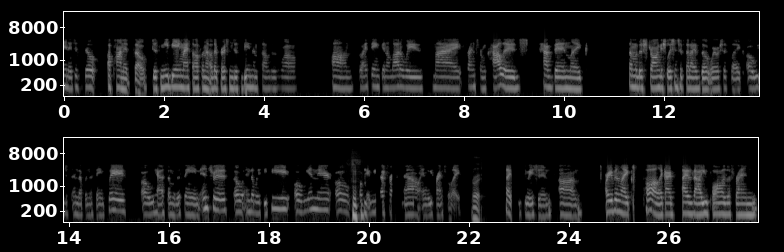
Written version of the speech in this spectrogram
and it just built upon itself. Just me being myself and the other person just being themselves as well. Um, so I think in a lot of ways, my friends from college have been like some of the strongest relationships that I've built where it's just like, oh, we just end up in the same place. Oh, we have some of the same interests. Oh, NAACP. Oh, we in there. Oh, okay, we best friends now and we friends for life Right. Type situations. Um, or even like Paul, like I, I value Paul as a friend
